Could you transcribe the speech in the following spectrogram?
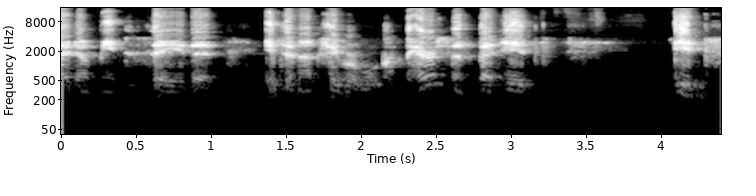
I don't mean to say that it's an unfavorable comparison, but it's it's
